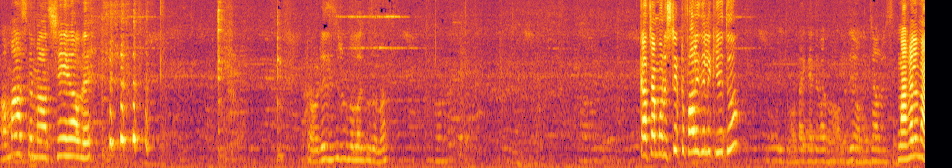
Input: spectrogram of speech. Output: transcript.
আমার আজকে মাছ সে হবে। না। কাঁচা মরিচটা একটু ফালি দিলে কি হতো না অলরেডি অনেক জাল হয়েছে। না খেলে না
